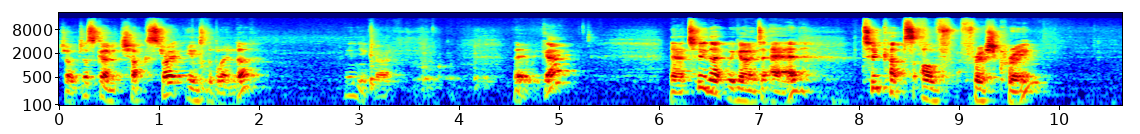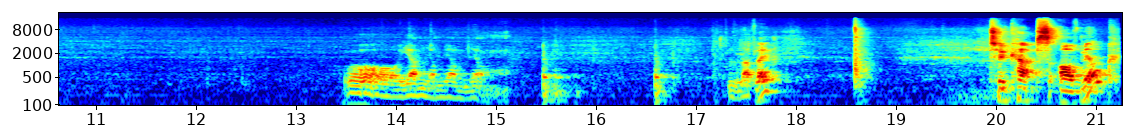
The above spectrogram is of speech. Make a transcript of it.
which I'm just going to chuck straight into the blender. In you go. There we go. Now to that we're going to add two cups of fresh cream. Oh, yum, yum, yum, yum. Lovely. Two cups of milk.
